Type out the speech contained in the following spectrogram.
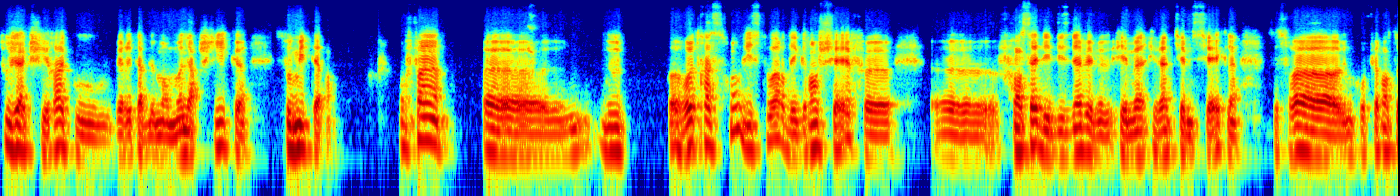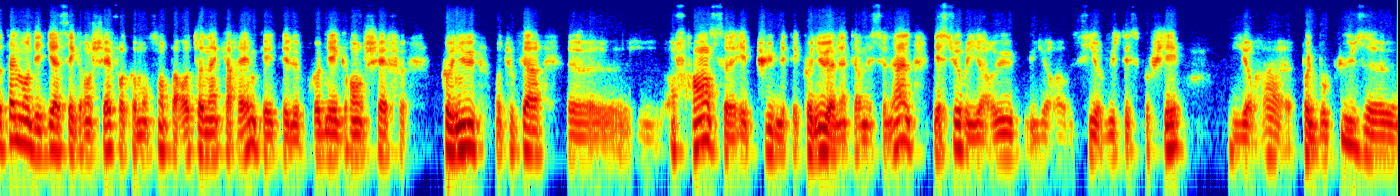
sous Jacques Chirac ou véritablement monarchique sous Mitterrand. Enfin, euh, nous retracerons l'histoire des grands chefs français des 19 et 20e siècles. Ce sera une conférence totalement dédiée à ces grands chefs, en commençant par Antonin Carême, qui a été le premier grand chef connu, en tout cas euh, en France, et puis mais était connu à l'international. Bien sûr, il y, aura aussi Auguste Escoffier, il y aura Paul Bocuse, euh,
